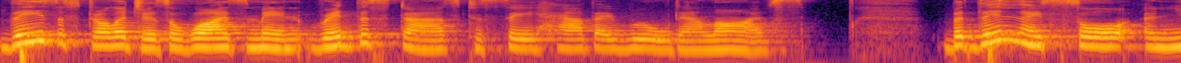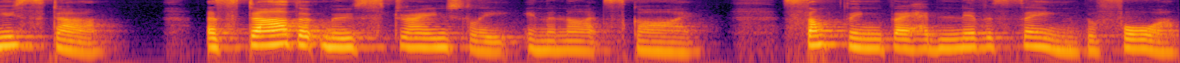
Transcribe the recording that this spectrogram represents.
These astrologers or wise men read the stars to see how they ruled our lives. But then they saw a new star, a star that moved strangely in the night sky something they had never seen before.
